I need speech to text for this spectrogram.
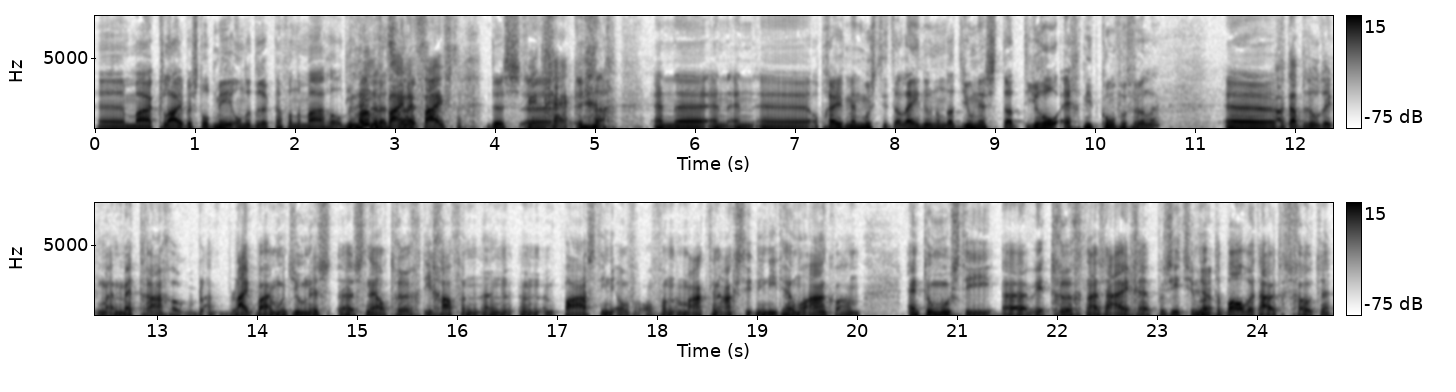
eh, maar Kleiber stond meer onder druk dan Van der Marel. Die de man is bijna wedstrijd. 50. Dus, Vind je het eh, gek? Ja. En, eh, en, en eh, op een gegeven moment moest hij het alleen doen, omdat Younes dat die rol echt niet kon vervullen. Eh, Nou, dat bedoelde ik met, traag ook. Bl- Blijkbaar moet Younes eh, snel terug. Die gaf een, een, een, een paas die, of, of een, maakte een actie die niet helemaal aankwam. En toen moest hij eh, weer terug naar zijn eigen positie, omdat Ja. de bal werd uitgeschoten.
